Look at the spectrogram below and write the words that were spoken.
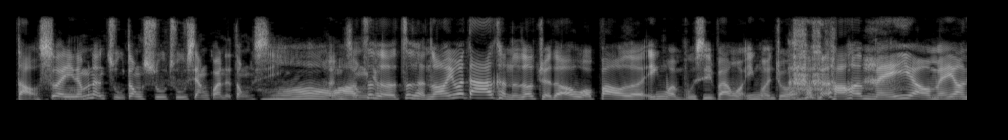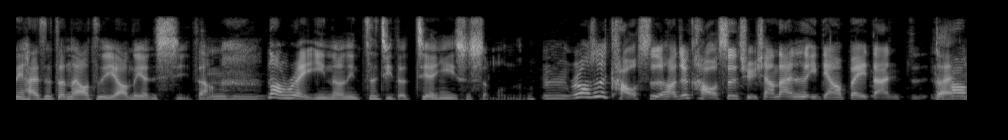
到，对，你能不能主动输出相关的东西？哦，哇，这个这个很重要，因为大家可能都觉得哦，我报了英文补习班，我英文就会很。好，没有没有，你还是真的要自己要练习这样。嗯、那瑞怡呢？你自己的建议是什么呢？嗯，如果是考试的话，就考试取向，当然就是一定要背单字，对然后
